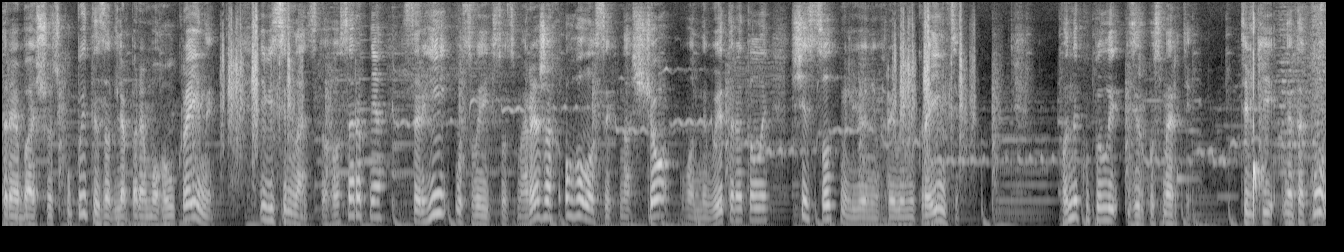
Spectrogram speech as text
треба щось купити задля перемоги України. І 18 серпня Сергій у своїх соцмережах оголосив, на що вони витратили 600 мільйонів гривень українців. Вони купили зірку смерті. Тільки не таку,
